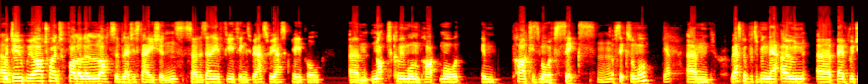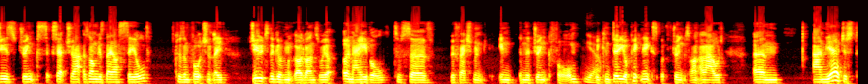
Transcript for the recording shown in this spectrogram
Oh. We do. We are trying to follow a lot of legislations. So there's only a few things we ask. We ask people um, not to come in more than part more in parties more of 6 mm-hmm. of six or more. Yep. Um, we ask people to bring their own uh, beverages, drinks, etc., as long as they are sealed, because unfortunately, due to the government guidelines, we are unable to serve refreshment in, in the drink form. Yeah. We can do your picnics, but drinks aren't allowed. Um, and yeah, just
